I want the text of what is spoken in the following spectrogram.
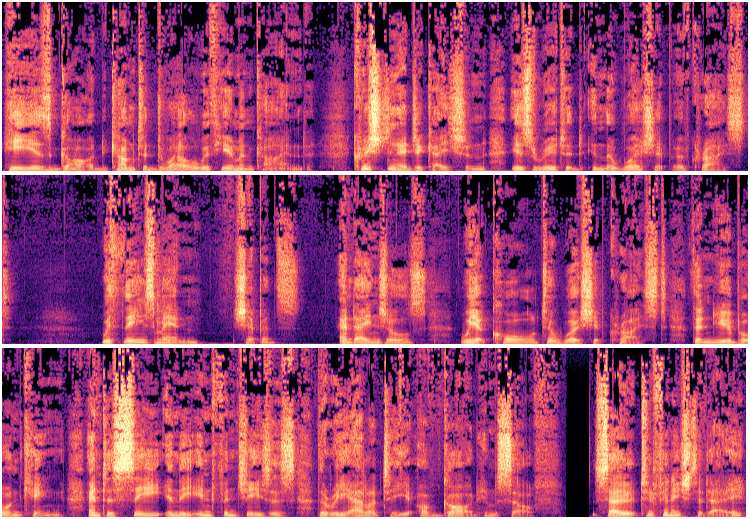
He is God come to dwell with humankind. Christian education is rooted in the worship of Christ. With these men, shepherds and angels, we are called to worship Christ, the newborn King, and to see in the infant Jesus the reality of God Himself. So, to finish today,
